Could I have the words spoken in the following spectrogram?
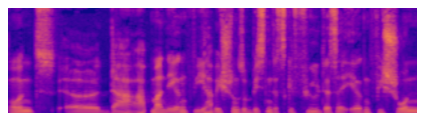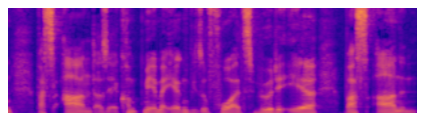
Und äh, da hat man irgendwie, habe ich schon so ein bisschen das Gefühl, dass er irgendwie schon was ahnt. Also er kommt mir immer irgendwie so vor, als würde er was ahnen.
